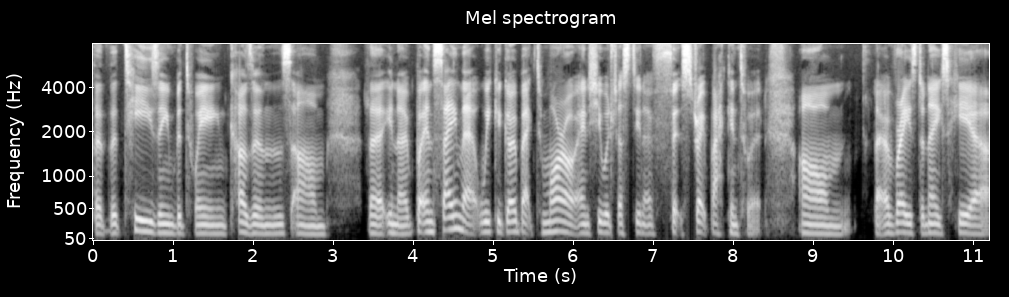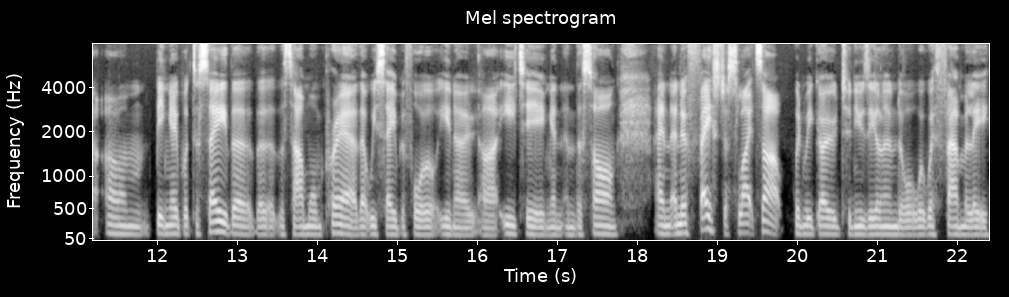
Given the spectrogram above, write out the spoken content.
the the teasing between cousins, um, the, you know, but in saying that, we could go back tomorrow and she would just, you know, fit straight back into it. Um, like I've raised Anais here, um, being able to say the, the, the Samoan prayer that we say before, you know, uh, eating and, and the song. And, and her face just lights up when we go to New Zealand or we're with family,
